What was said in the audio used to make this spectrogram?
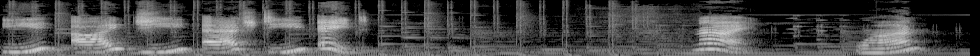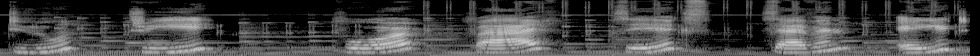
E I G H T eight. Nine. One, two, three, four, five, six, seven, eight,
